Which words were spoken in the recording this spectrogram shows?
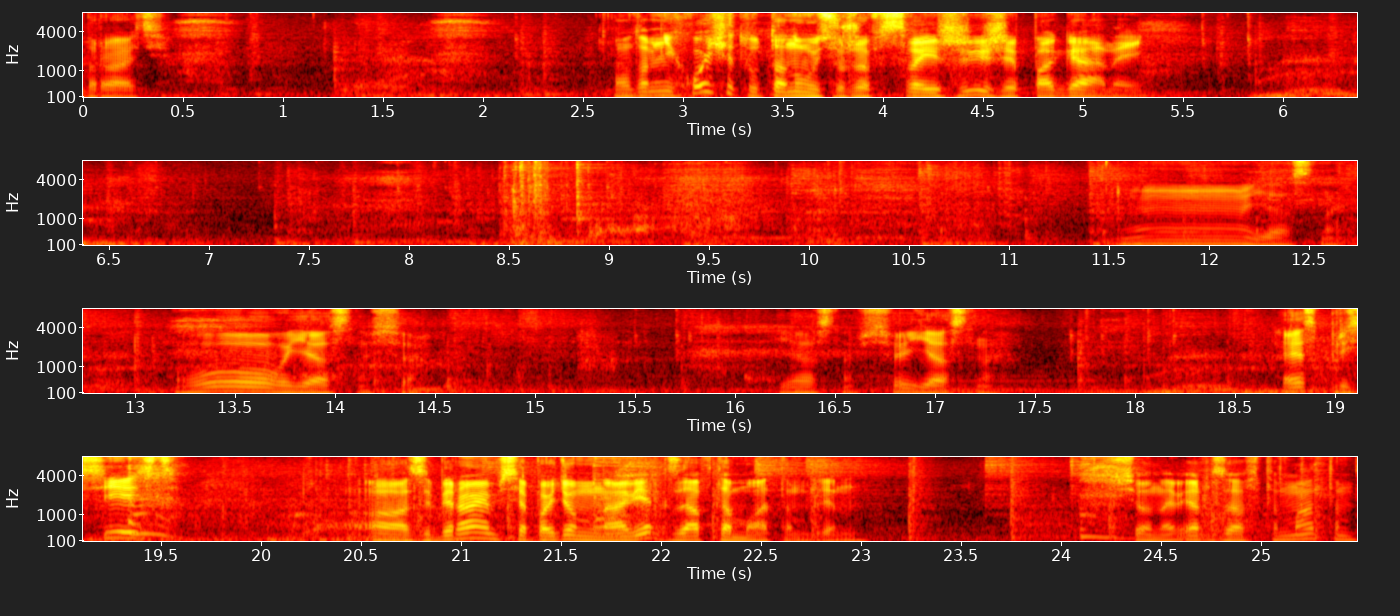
брать. Он там не хочет утонуть уже в своей жиже поганой. Ясно. О, ясно все. Ясно, все ясно. С присесть. А, забираемся, пойдем наверх за автоматом, блин. Все, наверх за автоматом.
